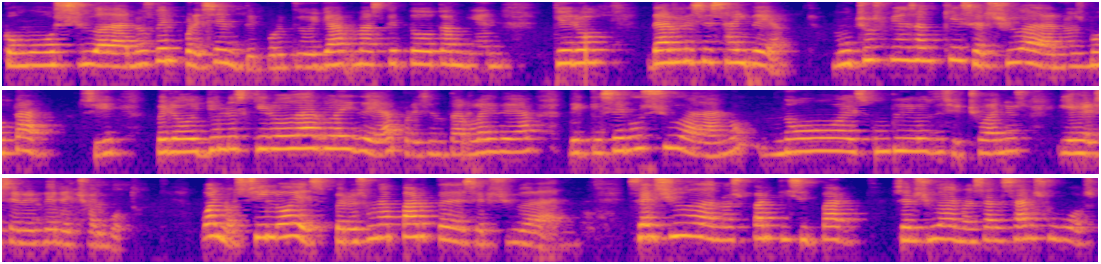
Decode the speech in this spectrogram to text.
como ciudadanos del presente, porque hoy ya más que todo también quiero darles esa idea. Muchos piensan que ser ciudadano es votar, ¿sí? Pero yo les quiero dar la idea, presentar la idea de que ser un ciudadano no es cumplir los 18 años y ejercer el derecho al voto. Bueno, sí lo es, pero es una parte de ser ciudadano. Ser ciudadano es participar, ser ciudadano es alzar su voz,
